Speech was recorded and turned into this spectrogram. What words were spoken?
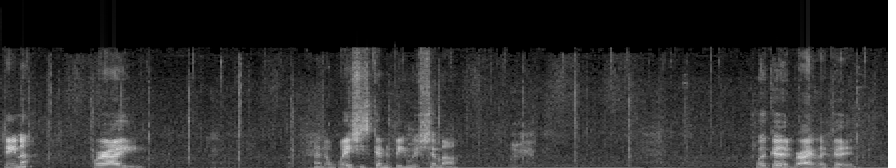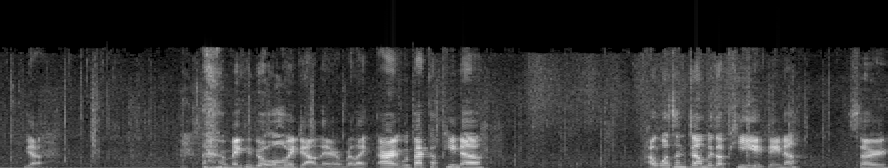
Dina? Where are you? I don't know where she's going to be with Shimmer. We're good, right? We're good. Yeah. Make it go all the way down there. We're like, alright, we're back up here now. I wasn't done with up here, Dina. So,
